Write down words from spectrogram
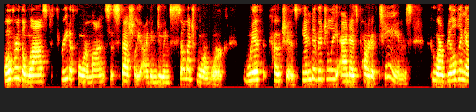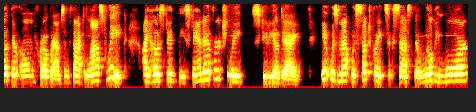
Over the last three to four months, especially, I've been doing so much more work with coaches individually and as part of teams who are building out their own programs. In fact, last week I hosted the Standout Virtually Studio Day. It was met with such great success. There will be more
